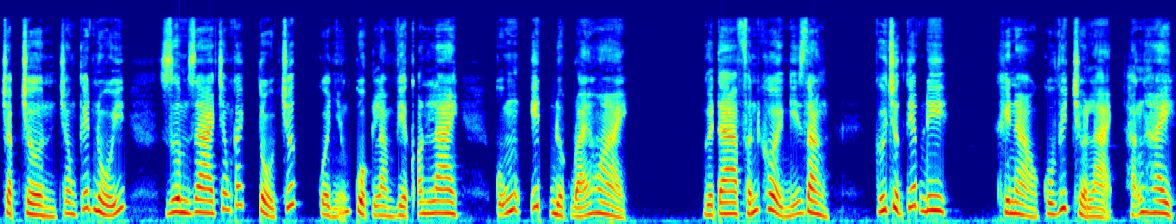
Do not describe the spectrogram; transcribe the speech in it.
chập chờn trong kết nối, dườm ra trong cách tổ chức của những cuộc làm việc online cũng ít được đoái hoài. Người ta phấn khởi nghĩ rằng cứ trực tiếp đi, khi nào Covid trở lại hãng hay.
